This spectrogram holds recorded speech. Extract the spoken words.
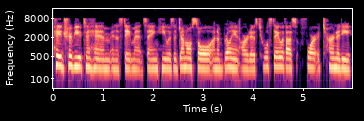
paid tribute to him in a statement saying he was a gentle soul and a brilliant artist who will stay with us for eternity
